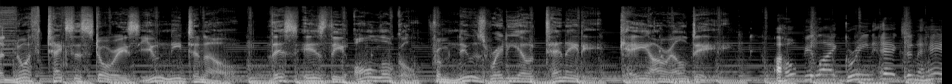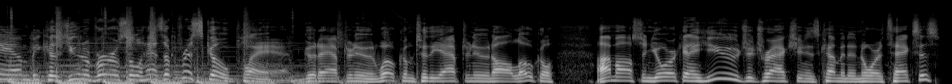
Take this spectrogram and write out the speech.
the North Texas stories you need to know. This is the All Local from News Radio 1080 KRLD. I hope you like green eggs and ham because Universal has a Frisco plan. Good afternoon. Welcome to the afternoon All Local. I'm Austin York, and a huge attraction is coming to North Texas.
